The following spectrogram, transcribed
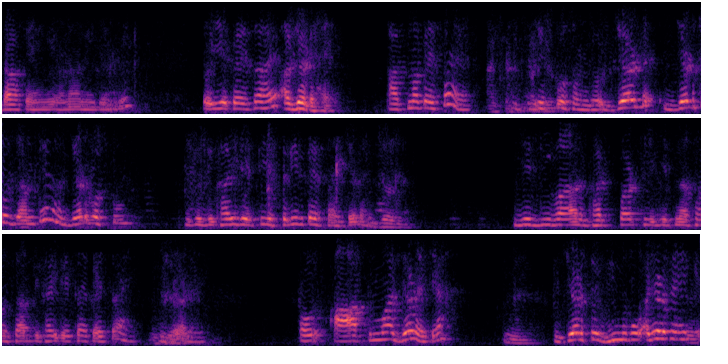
डा कहेंगे अड़ा नहीं कहेंगे तो ये कैसा है अजड़ है आत्मा कैसा है इसको समझो जड़ जड़ तो जानते हैं ना जड़ वस्तु जो दिखाई देती है शरीर कैसा है जड़ है जड़ ये दीवार घटपट ये जितना संसार दिखाई देता है कैसा है? जड़ है। और आत्मा जड़ है क्या? जड़ से भिन्न को अजड़ कहेंगे।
